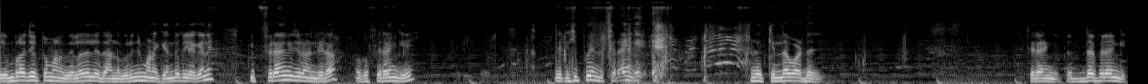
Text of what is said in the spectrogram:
ఏం ప్రాజెక్ట్ మనకు తెలియదు దాని గురించి మనకి ఎందుకు లే కానీ ఈ ఫిరంగి చూడండి ఇక్కడ ఒక ఫిరంగి. విరిగిపోయింది ఫిరంగి. ఇక్కడ కింద పడ్డది. ఫిరంగి పెద్ద ఫిరంగి.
